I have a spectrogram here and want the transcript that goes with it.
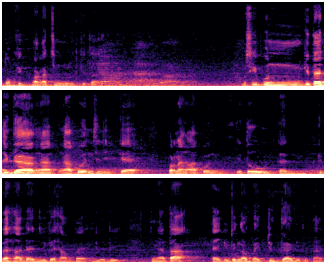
toxic banget sih menurut kita. Meskipun kita juga ngak- ngakuin sih kayak pernah ngelakuin itu dan kita sadar juga sampai jadi ternyata kayak gitu nggak baik juga gitu kan.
